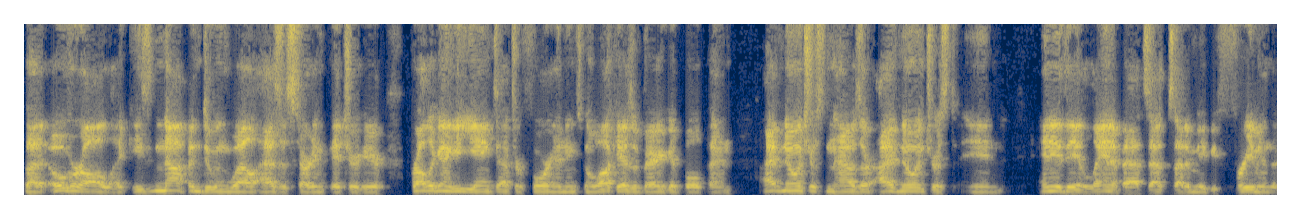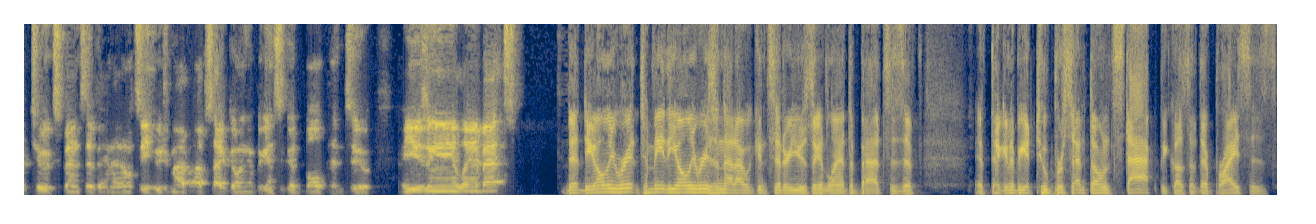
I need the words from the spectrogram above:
But overall, like he's not been doing well as a starting pitcher here. Probably going to get yanked after four innings. Milwaukee has a very good bullpen. I have no interest in Houser. I have no interest in any of the Atlanta bats outside of maybe Freeman. They're too expensive, and I don't see a huge amount of upside going up against a good bullpen too. Are you using any Atlanta bats? The, the only re- to me the only reason that I would consider using Atlanta bats is if if they're going to be a two percent owned stack because of their prices.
